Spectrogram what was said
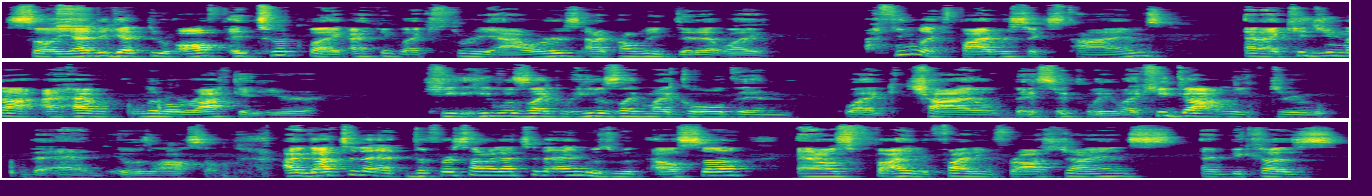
So you had to get through all. It took like I think like three hours, I probably did it like I think like five or six times. And I kid you not, I have little Rocket here. He he was like he was like my golden like child basically. like he got me through the end. It was awesome. I got to the end, the first time I got to the end was with Elsa, and I was fight, fighting frost giants, and because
